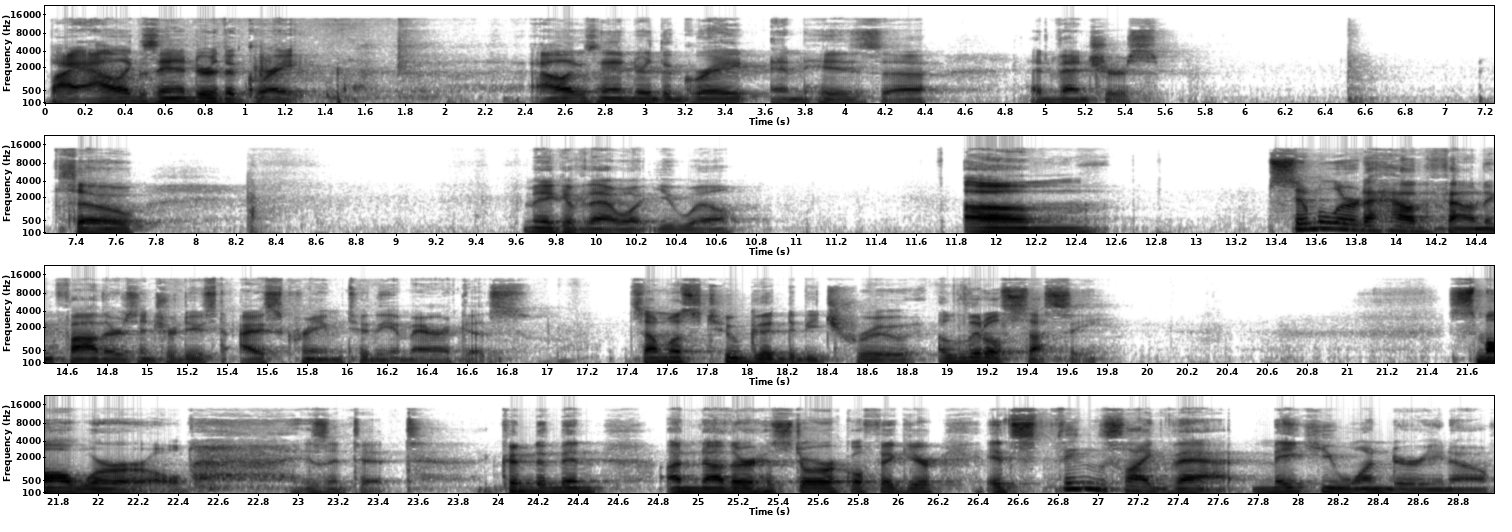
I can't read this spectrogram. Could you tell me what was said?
by Alexander the Great. Alexander the Great and his uh, adventures. So, make of that what you will. Um, similar to how the founding fathers introduced ice cream to the Americas. It's almost too good to be true. A little sussy. Small world, isn't it? It couldn't have been another historical figure. It's things like that make you wonder, you know.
